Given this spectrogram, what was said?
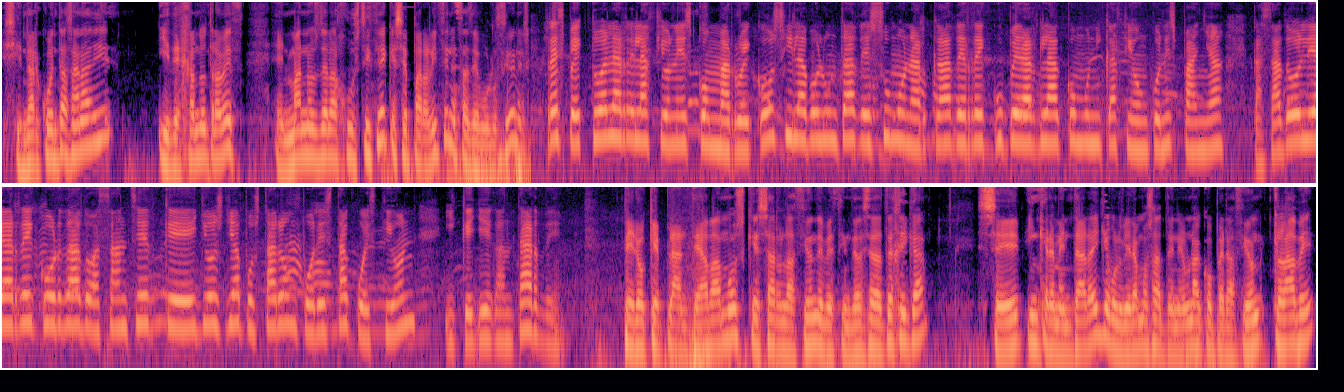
sin dar cuentas a nadie y dejando otra vez en manos de la justicia que se paralicen estas devoluciones. Respecto a las relaciones con Marruecos y la voluntad de su monarca de recuperar la comunicación con España, Casado le ha recordado a Sánchez que ellos ya apostaron por esta cuestión y que llegan tarde. Pero que planteábamos que esa relación de vecindad estratégica se incrementara y que volviéramos a tener una cooperación clave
